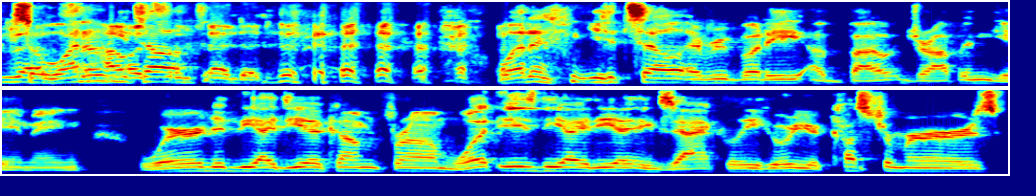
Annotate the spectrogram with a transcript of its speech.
That's so why don't you tell intended? why don't you tell everybody about Drop In Gaming? Where did the idea come from? What is the idea exactly? Who are your customers?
